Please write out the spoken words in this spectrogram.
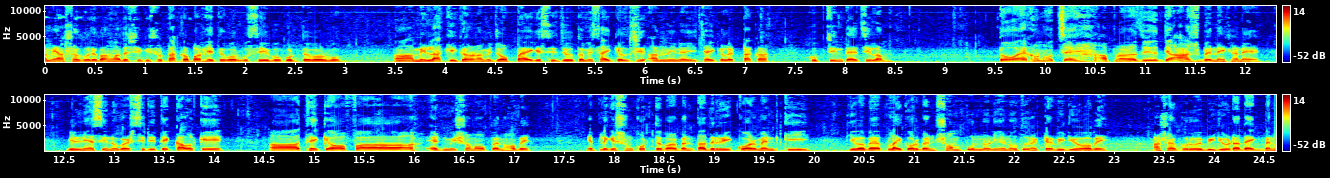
আমি আশা করি বাংলাদেশে কিছু টাকা পাঠাইতে পারব সেভও করতে পারব। আমি লাকি কারণ আমি জব পেয়ে গেছি, যেহেতু আমি সাইকেল আনি নাই সাইকেলের টাকা খুব চিন্তায় ছিলাম। তো এখন হচ্ছে আপনারা যে আসবেন এখানে বিলনিয়াস ইউনিভার্সিটিতে কালকে থেকে অফা অ্যাডমিশন ওপেন হবে। অ্যাপ্লিকেশন করতে পারবেন, তাদের রিকোয়ারমেন্ট কি, কীভাবে অ্যাপ্লাই করবেন, সম্পূর্ণ নিয়ে নতুন একটা ভিডিও হবে। আশা করি ওই ভিডিওটা দেখবেন,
